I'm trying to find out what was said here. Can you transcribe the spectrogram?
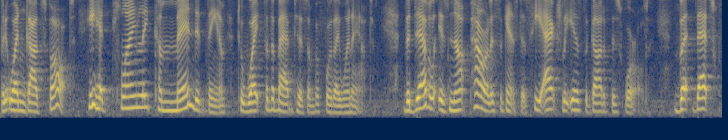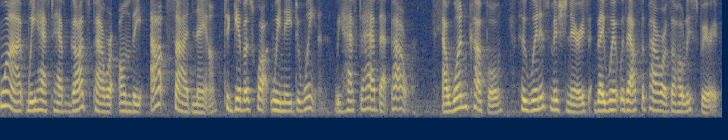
But it wasn't God's fault. He had plainly commanded them to wait for the baptism before they went out. The devil is not powerless against us. He actually is the God of this world. But that's why we have to have God's power on the outside now to give us what we need to win. We have to have that power. Now, one couple who went as missionaries, they went without the power of the Holy Spirit.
